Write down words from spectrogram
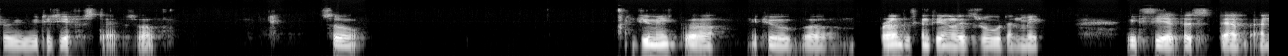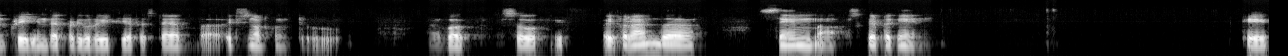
show you etc fstab as well. So if you make uh, if you uh, run this container as root and make etc fstab and entry in that particular etc fstab, uh, it is not going to uh, work. So if if I run the same uh, script again, okay,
